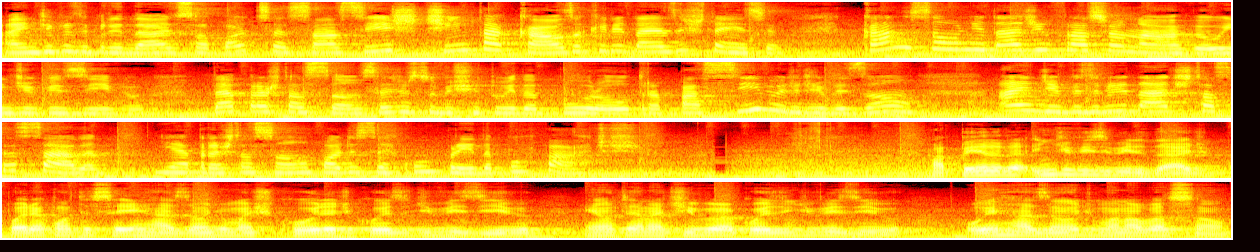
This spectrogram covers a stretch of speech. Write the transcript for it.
a indivisibilidade só pode cessar se extinta a causa que lhe dá existência. Caso essa unidade infracionável ou indivisível da prestação seja substituída por outra passível de divisão, a indivisibilidade está cessada e a prestação pode ser cumprida por partes. A perda da indivisibilidade pode acontecer em razão de uma escolha de coisa divisível em alternativa à coisa indivisível, ou em razão de uma nova ação,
